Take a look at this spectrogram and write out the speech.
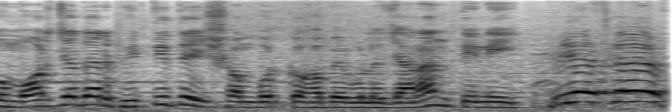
ও মর্যাদার ভিত্তিতেই সম্পর্ক হবে বলে জানান তিনি। বিএসএফ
